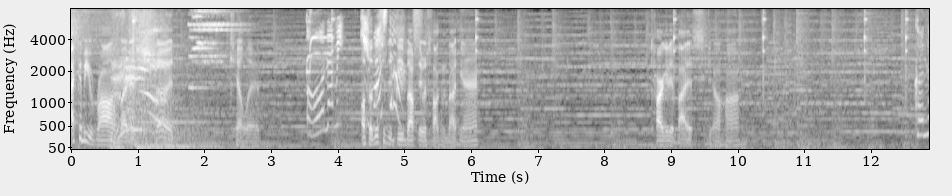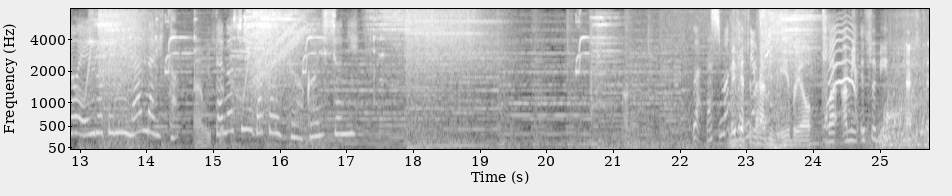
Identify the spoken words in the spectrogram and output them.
I could be wrong, but it should kill it. Also, this is the debuff they was talking about here. Targeted by a skill, huh? このエイロペに何なりと And we 楽しいバカンスをご一緒に私も Maybe I 全 shouldn't 力 have used Gabriel, but I mean, it should be next to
